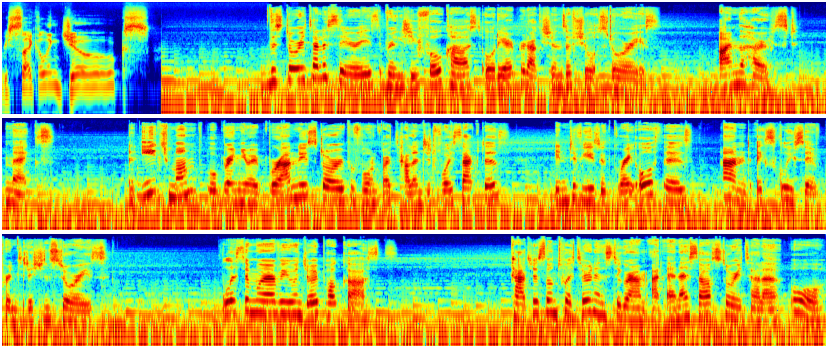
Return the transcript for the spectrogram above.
Recycling jokes. The Storyteller series brings you full cast audio productions of short stories. I'm the host, Megs. And each month we'll bring you a brand new story performed by talented voice actors, interviews with great authors, and exclusive print edition stories. Listen wherever you enjoy podcasts. Catch us on Twitter and Instagram at NSR Storyteller or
